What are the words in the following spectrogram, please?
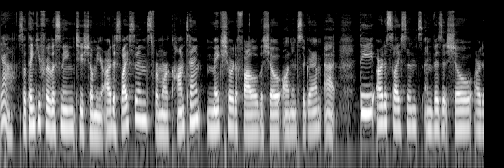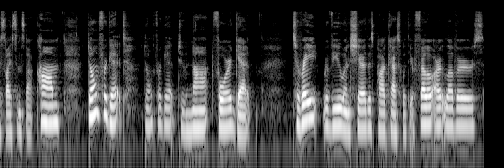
yeah, so thank you for listening to Show Me Your Artist License. For more content, make sure to follow the show on Instagram at The Artist License and visit showartistlicense.com. Don't forget, don't forget, do not forget to rate, review, and share this podcast with your fellow art lovers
